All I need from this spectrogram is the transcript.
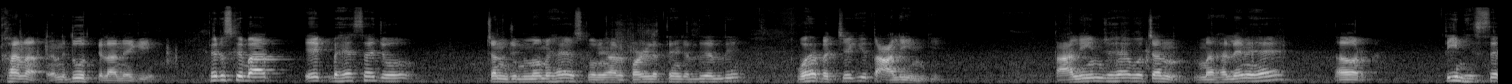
کھانا یعنی دودھ پلانے کی۔ پھر اس کے بعد ایک بحث ہے جو چند جملوں میں ہے، اس کو ہم یہاں پہ پڑھ لیتے ہیں جلدی جلدی۔ وہ ہے بچے کی تعلیم کی۔ تعلیم جو ہے وہ چند مرحلے میں ہے اور تین حصے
